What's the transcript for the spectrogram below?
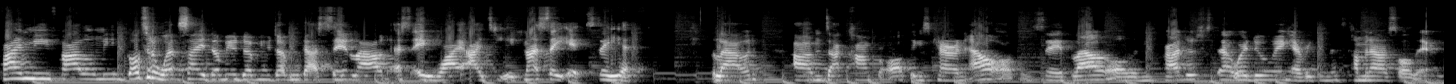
Find me, follow me. Go to the website www.sayitloud, S A Y I T H, not say it, say it loud. Um, .com for all things Karen Elle, all things Sayith Loud, all the new projects that we're doing, everything that's coming out, it's all there.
